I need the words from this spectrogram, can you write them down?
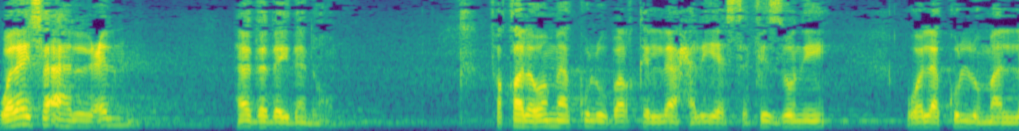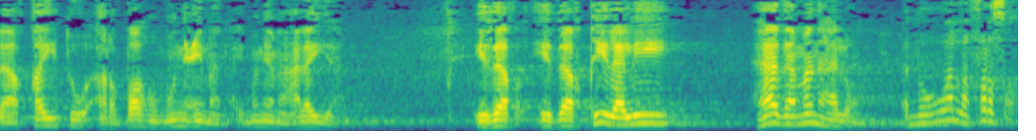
وليس أهل العلم هذا ديدنهم. فقال وما كل برق لاح لي يستفزني ولا كل من لاقيت أرضاه منعما أي منعما علي. إذا إذا قيل لي هذا منهل أنه والله فرصة.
